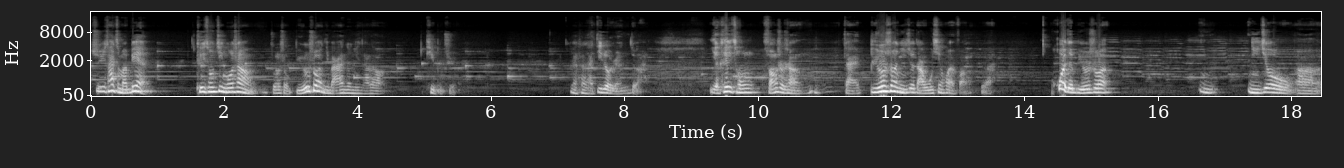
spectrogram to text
至于他怎么变，可以从进攻上着手，比如说你把安东尼拿到替补去，让他打第六人，对吧？也可以从防守上改，比如说你就打无限换防，对吧？或者比如说，嗯，你就啊，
